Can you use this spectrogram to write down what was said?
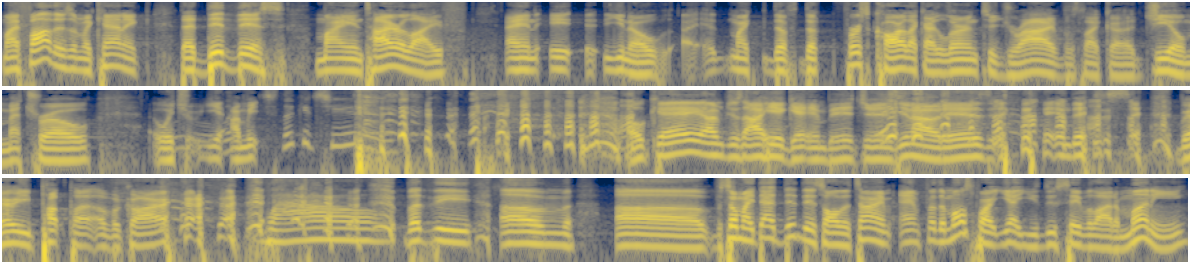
my father's a mechanic that did this my entire life. And it, you know, my the the first car like I learned to drive was like a Geo Metro which Ooh, yeah, I mean, at- look at you. okay, I'm just out here getting bitches. You know how it is in this very putt putt of a car. wow. but the um uh so my dad did this all the time, and for the most part, yeah, you do save a lot of money.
